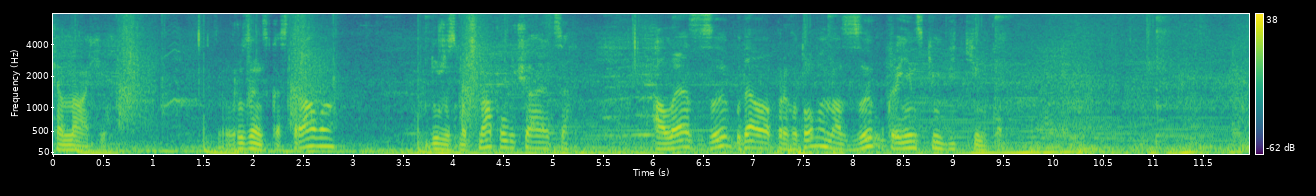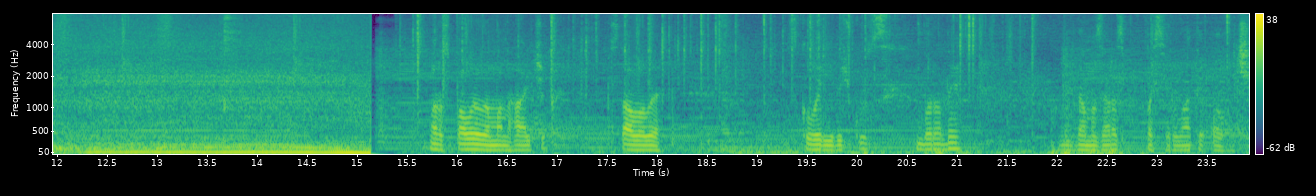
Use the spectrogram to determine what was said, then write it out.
чанахі. Грузинська страва, дуже смачна виходить, але з, буде приготована з українським відтінком. Розпалили мангальчик, ставили сковорідочку з бороди. Будемо зараз пасірувати овочі.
